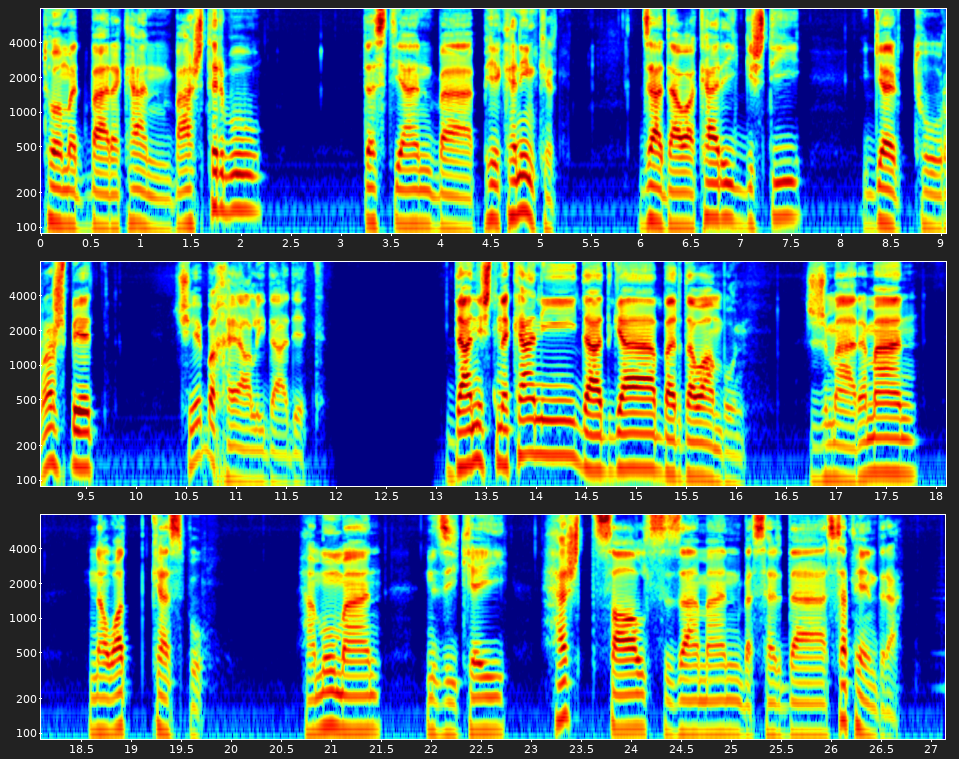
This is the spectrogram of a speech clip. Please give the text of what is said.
تۆمەتبارەکان باشتر بوو، دەستیان بە پێکەنین کرد، جا داواکاری گشتی، گەر تووڕەش بێت چێ بە خەیاڵیدا دێت. دانیشتنەکانی دادگا بەردەوام بوون، ژمارەمان نەوەد کەس بوو، هەموومان نزیکەی هەشت ساڵ سزامان بەسەردا سەپێندرا.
